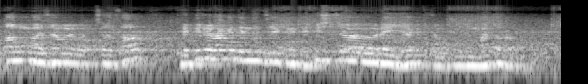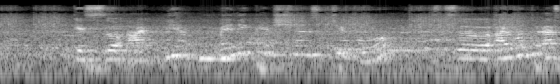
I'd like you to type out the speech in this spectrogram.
어떤 과정을 거쳐서 데뷔를 하게 됐는지 그 데뷔 시절의 이야기도 좀 궁금하더라고요. Okay, so I, we have many questions to go. So I want to ask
